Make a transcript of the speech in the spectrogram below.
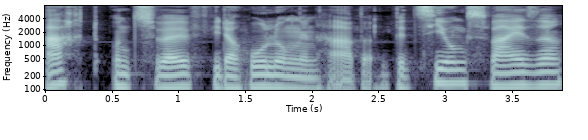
8 und 12 Wiederholungen habe, beziehungsweise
